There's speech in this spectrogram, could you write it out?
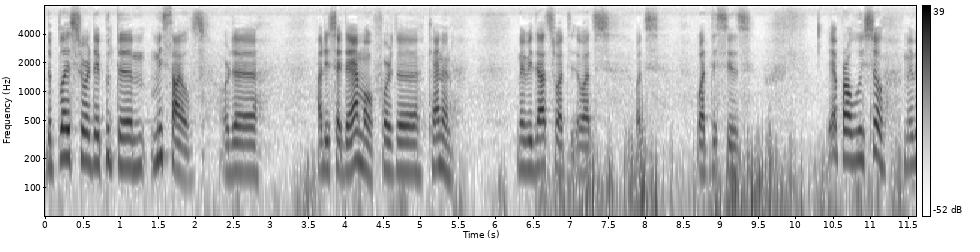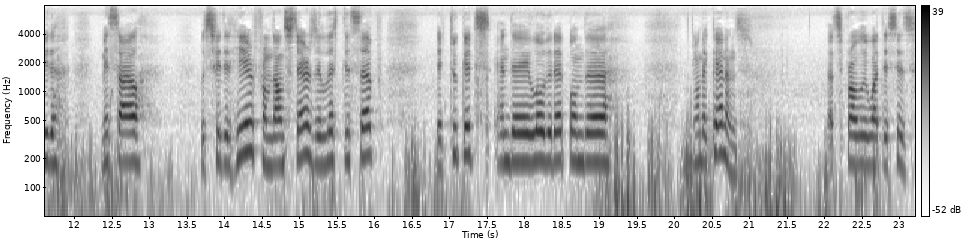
the place where they put the missiles or the how do you say the ammo for the cannon. Maybe that's what what's what's what this is. Yeah probably so. Maybe the missile was fitted here from downstairs. They lift this up they took it and they loaded up on the on the cannons. That's probably what this is.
